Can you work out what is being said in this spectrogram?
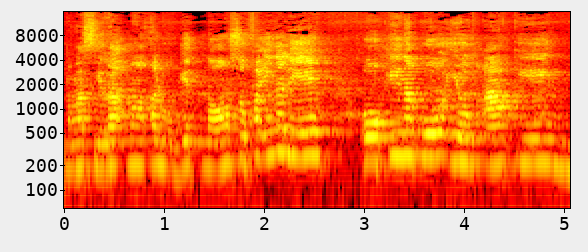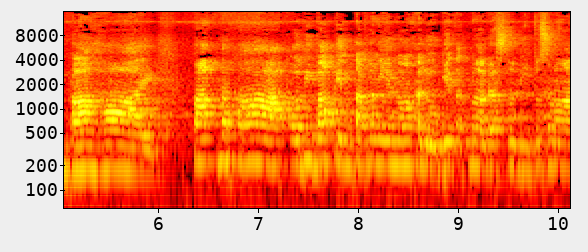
mga sira mga kalugit, no? So finally, okay na po yung aking bahay. Pak na pak. O di ba, pintak lang yung mga kalugit at mga gasto dito sa mga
